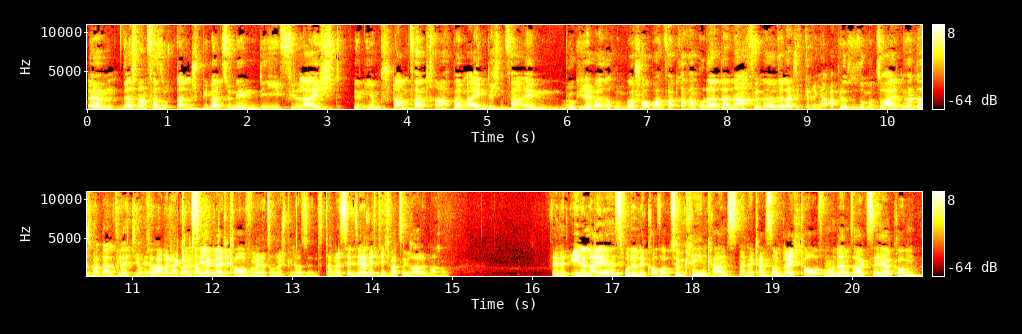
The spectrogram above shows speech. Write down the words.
ähm, dass man versucht, dann Spieler zu nehmen, die vielleicht in ihrem Stammvertrag beim eigentlichen Verein möglicherweise auch einen überschaubaren Vertrag haben oder danach für eine relativ geringe Ablösesumme zu halten sind, dass man dann vielleicht die Ja, aber da kannst du ja gleich kaufen, wenn das so eine Spieler sind. Dann ist jetzt ja richtig, was sie gerade machen. Wenn das eh eine Leihe ist, wo du eine Kaufoption kriegen kannst, na, dann kannst du auch gleich kaufen und dann sagst du, ja komm,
